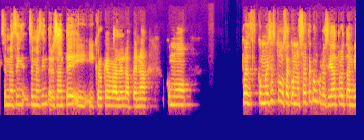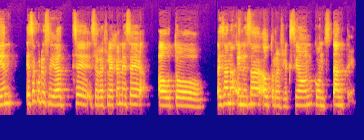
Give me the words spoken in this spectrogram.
se, me hace, se me hace interesante y, y creo que vale la pena como, pues como dices tú, o sea, conocerte con curiosidad, pero también esa curiosidad se, se refleja en ese auto, esa, en esa autorreflexión constante.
